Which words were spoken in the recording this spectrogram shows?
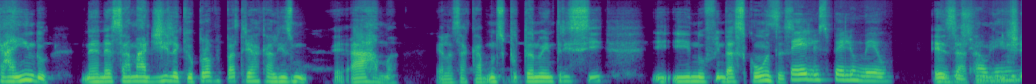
caindo né, nessa armadilha que o próprio patriarcalismo é, arma. Elas acabam disputando entre si e, e, no fim das contas. Espelho, espelho meu. Exatamente.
